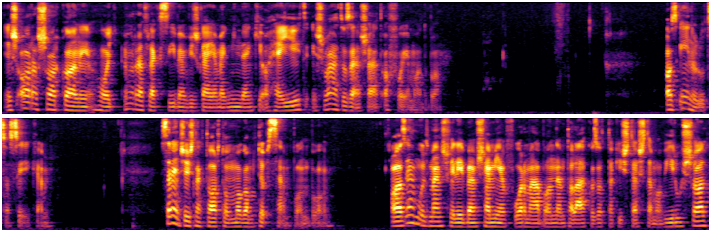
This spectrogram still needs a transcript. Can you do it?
és arra sarkalni, hogy önreflexíven vizsgálja meg mindenki a helyét és változását a folyamatban. Az én Luca székem. Szerencsésnek tartom magam több szempontból. Az elmúlt másfél évben semmilyen formában nem találkozott a kis testem a vírussal,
